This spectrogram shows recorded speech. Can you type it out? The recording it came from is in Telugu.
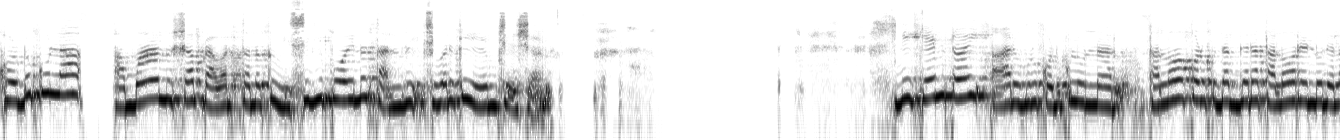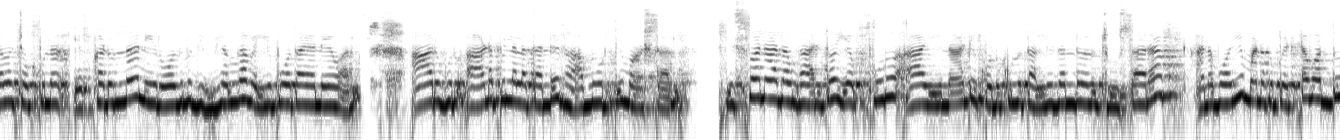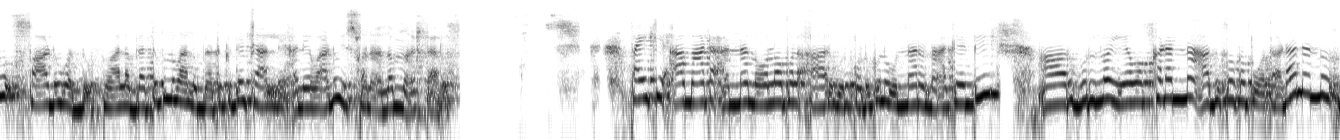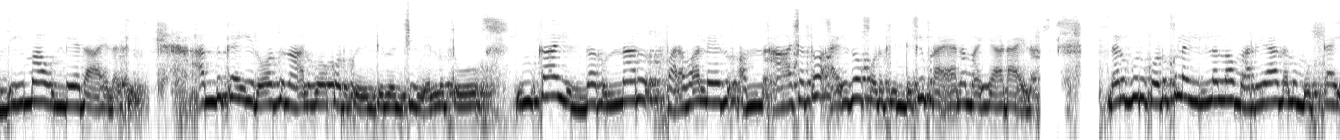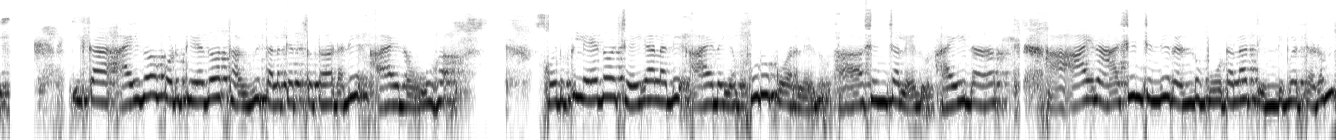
కొడుకుల అమానుష ప్రవర్తనకు విసిగిపోయిన తండ్రి చివరికి ఏం చేశాడు? నీకేమిటోయ్ ఆరుగురు కొడుకులు ఉన్నారు. తలో కొడుకు దగ్గర తలో రెండు నెలల చొప్పున ఎక్కడున్నా నీ రోజులు దివ్యంగా వెళ్ళిపోతాయనేవారు. ఆరుగురు ఆడపిల్లల తండ్రి రామూర్తి మాస్టారు. విశ్వనాథం గారితో ఎప్పుడు ఆ ఈనాటి కొడుకులు తల్లిదండ్రులు చూస్తారా? అనబోయి మనకు పెట్టవద్దు పాడువద్దు. వాళ్ళ బ్రతుకులు వాళ్ళు బ్రతికితే చాలే అనేవాడు విశ్వనాథం మాస్టారు. పైకి ఆ మాట అన్న లోపల ఆరుగురు కొడుకులు ఉన్నారు. నాకేంటి? ఆరుగురిలో ఏ ఒక్కడన్నా అదుకోకపోతాడా నన్ను ధీమా ఉండేదా ఆయనకి? అందుకే ఈ రోజు నాలుగో కొడుకు ఇంటి నుంచి వెళుతూ ఇంకా ఇద్దరున్నారు. పర్వాలేదు. అన్న ఆశతో ఐదో కొడుకు ఇంటికి ప్రయాణం అయ్యాడు ఆయన నలుగురు కొడుకుల ఇళ్ళలో మర్యాదలు ముట్టాయి. ఇక ఐదో కొడుకు ఏదో తవ్వి తలకెత్తుతాడని ఆయన ఊహ. కొడుకు లేదో చేయాలని ఆయన ఎప్పుడూ కోరలేదు ఆశించలేదు. అయినా ఆయన ఆశించింది రెండు పూటలా తిండి పెట్టడం.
